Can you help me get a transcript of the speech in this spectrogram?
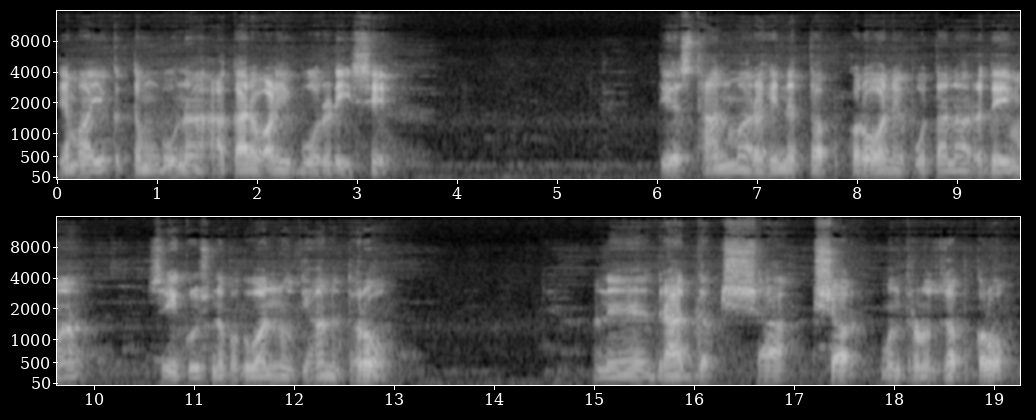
તેમાં એક તંબુના આકારવાળી બોરડી છે. તે સ્થાનમાં રહીને તપ કરો અને પોતાના હૃદયમાં શ્રી કૃષ્ણ ભગવાનનું ધ્યાન ધરો અને દ્રાદક્ષાક્ષર મંત્રનો જપ કરો.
